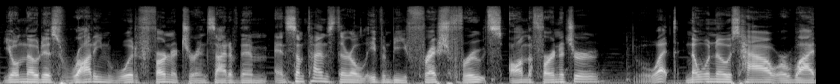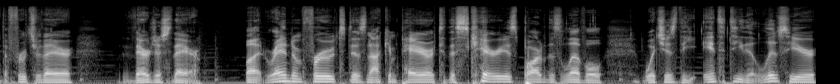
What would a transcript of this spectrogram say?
you'll notice rotting wood furniture inside of them, and sometimes there'll even be fresh fruits on the furniture. What? No one knows how or why the fruits are there. They're just there. But random fruit does not compare to the scariest part of this level, which is the entity that lives here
